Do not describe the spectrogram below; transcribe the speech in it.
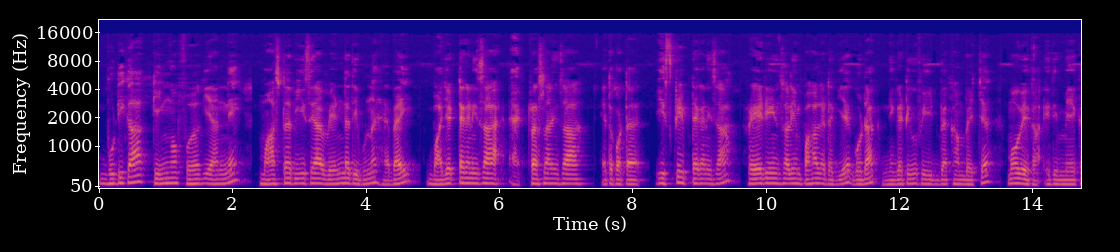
බුඩිකා කිං ඔෆර් කියන්නේ මාස්ටර් පීසයා වෙන්ඩ තිබුණ. හැබැයි බජෙට්ටක නිසා ඇක්ට්‍රස්ල නිසා එතකොට ඉස්ක්‍රිප් එක නිසා රේඩීන් සලින් පහලට ගිය ගොඩක් නිගටව ෆීඩ්බැක් හම්බෙච්ච මෝව එක ඉතින් මේක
